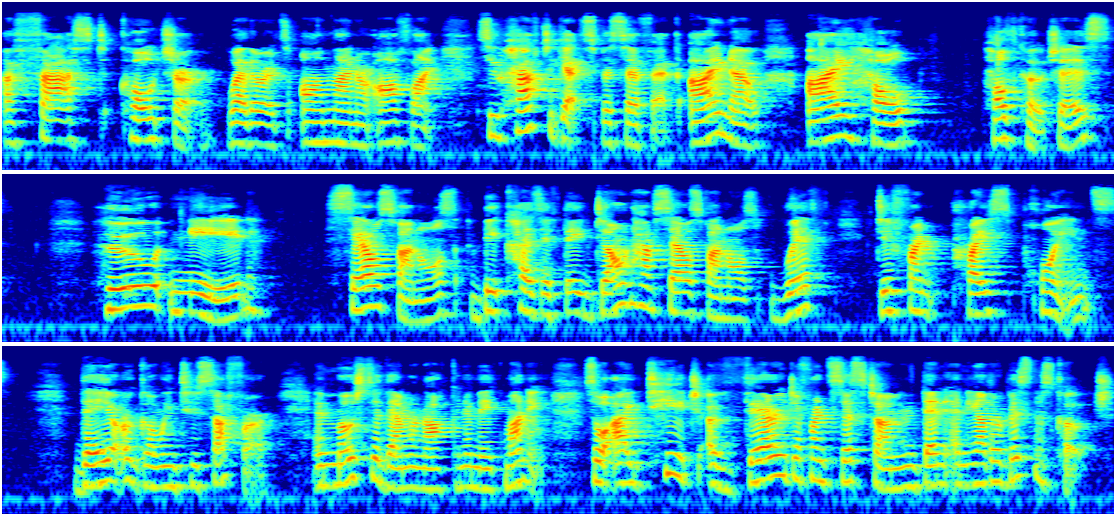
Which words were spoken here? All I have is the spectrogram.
a fast culture, whether it's online or offline. So you have to get specific. I know I help health coaches who need sales funnels because if they don't have sales funnels with different price points, they are going to suffer. And most of them are not going to make money. So I teach a very different system than any other business coach.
